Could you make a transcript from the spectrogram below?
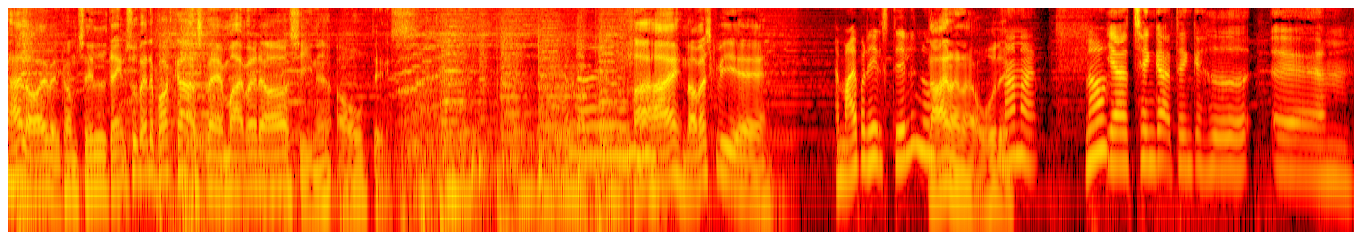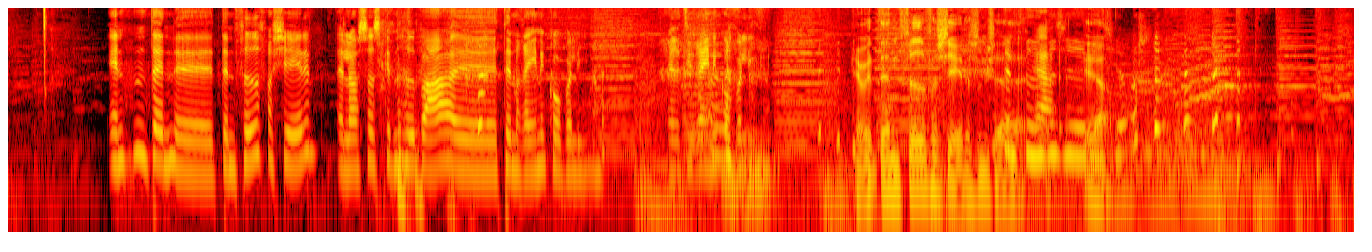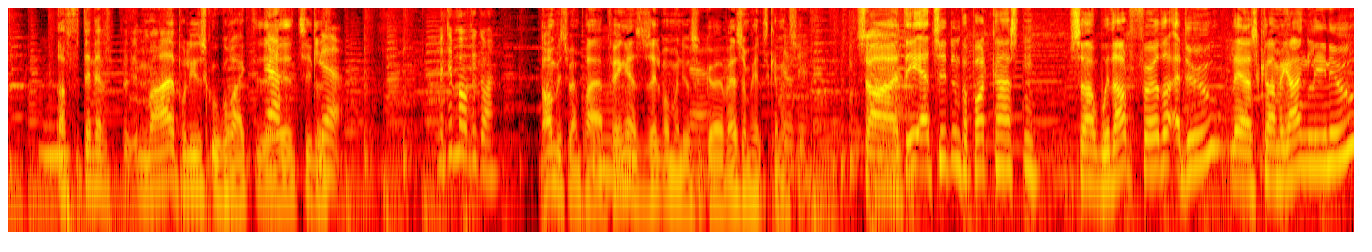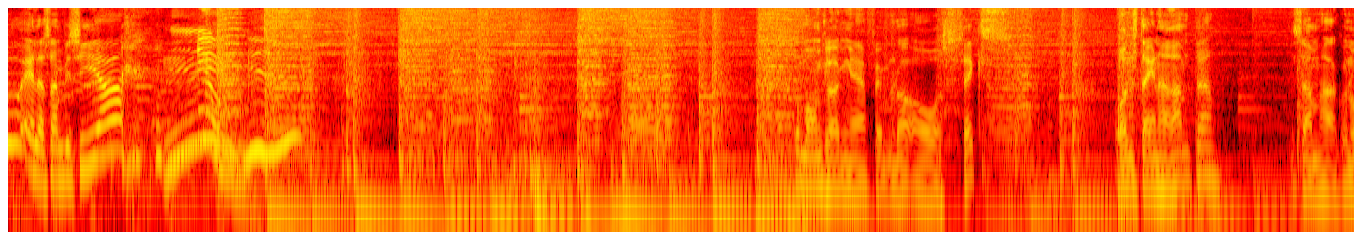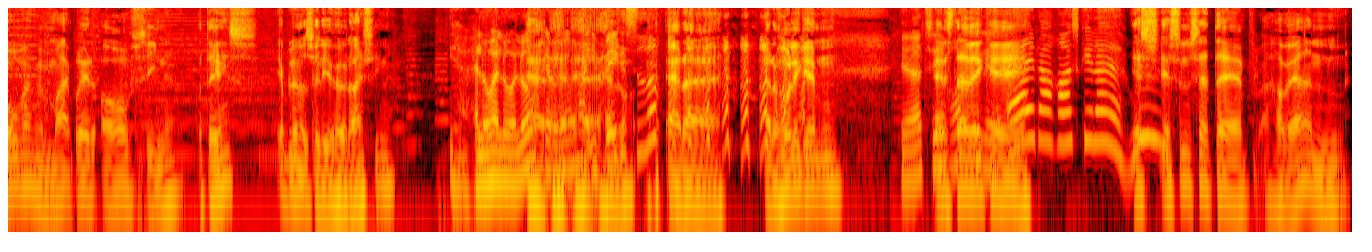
Halløj, velkommen til dagens udvalgte podcast med mig, Britta og Signe og Dennis. Hej, hej. Nå, hvad skal vi... Øh... Er mig på det helt stille nu? Nej, nej, nej, overhovedet Nej, ikke. nej. Nå, Jeg tænker, at den kan hedde... Øh, enten den, øh, den fede fra 6. Eller også så skal den hedde bare øh, den rene gorbaliner. Eller de rene. Kan vi, den fede for 6, synes jeg. Ja. Ja. Og den er meget politisk ukorrekt Ja. ja. titel. ja. Men det må vi godt. Nå, hvis man peger fingre af sig selv, må man jo så Ja. gøre hvad som helst, kan man er sige. Så det er titlen på podcasten. Så without further ado, lad os komme i gang lige nu, eller som vi siger, nu! Godmorgen, klokken er 5 minutter over 6. Onsdagen har ramt dig, som har Gonova med mig, Britt og Signe og Dennis. Jeg bliver nødt til lige at høre dig, Signe. ja. Hallo, hallo, hallo. Kan du høre mig i hallo. begge sider? Er der, er der hul igennem? Ja, til Er det stadigvæk, Roskilde. øh, Ej, der er Roskilde. Uh. Jeg, jeg synes, at der har været en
